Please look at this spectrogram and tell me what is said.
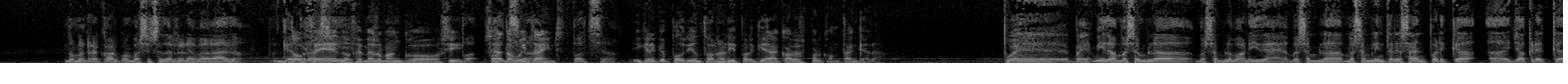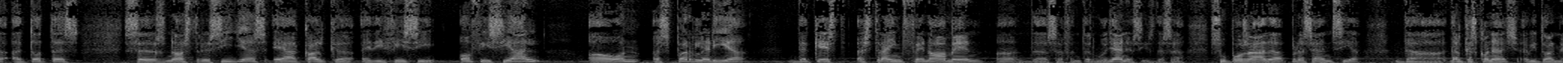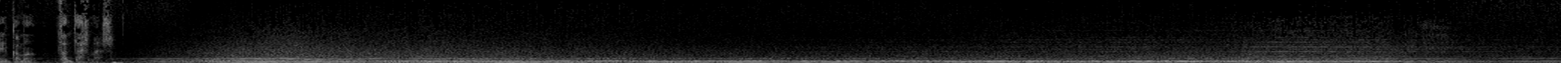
No me'n record quan va ser la darrera vegada. Perquè, deu, fer, sí. deu fer més o manco, sí, po 7 o 8 ser, anys. Pot ser. I crec que podrien tornar-hi perquè hi ha coses per contar encara. Pues, bé, mira, me sembla, me sembla bona idea, eh? me, sembla, me sembla interessant perquè eh, jo crec que a totes les nostres illes hi ha qualque edifici oficial on es parlaria d'aquest estrany fenomen eh, de la fantasmogènesis, de la suposada presència de, del que es coneix habitualment com a fantasmes.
